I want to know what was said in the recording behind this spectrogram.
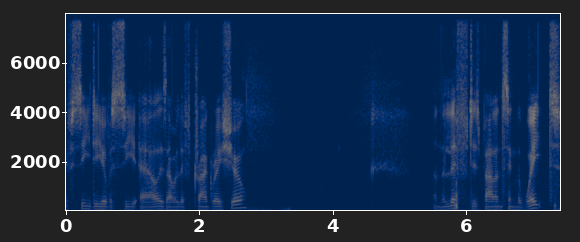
if CD over CL is our lift drag ratio, and the lift is balancing the weight,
